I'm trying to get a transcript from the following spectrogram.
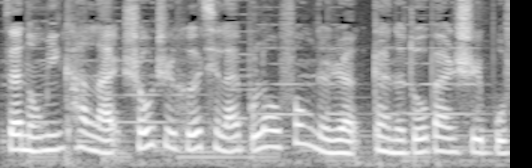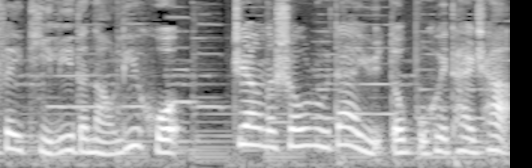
在农民看来，手指合起来不漏缝的人，干的多半是不费体力的脑力活，这样的收入待遇都不会太差。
